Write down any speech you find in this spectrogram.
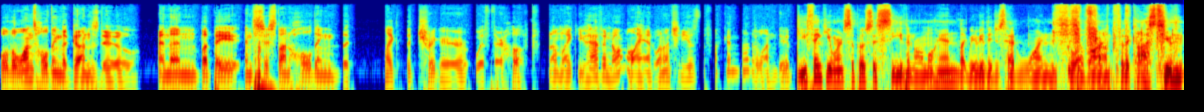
Well, the ones holding the guns do, and then but they insist on holding the like the trigger with their hoof. And I'm like, you have a normal hand. Why don't you use the fucking other one, dude? Do you think you weren't supposed to see the normal hand? Like maybe they just had one glove on for the costume,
